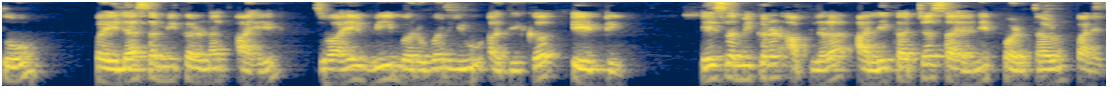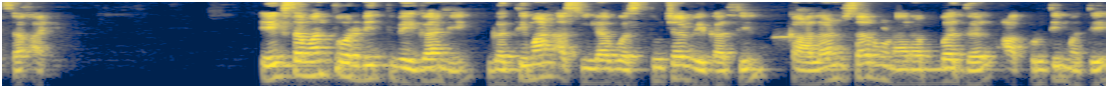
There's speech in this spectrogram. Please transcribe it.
तो पहिल्या समीकरणात आहे जो आहे व्ही बरोबर यू अधिक ए टी हे समीकरण आपल्याला आलेखाच्या सहाय्याने पडताळून पाहायचं आहे. एक समान त्वरणित वेगाने गतिमान असलेल्या वस्तूच्या वेगातील कालानुसार होणारा बदल आकृतीमध्ये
